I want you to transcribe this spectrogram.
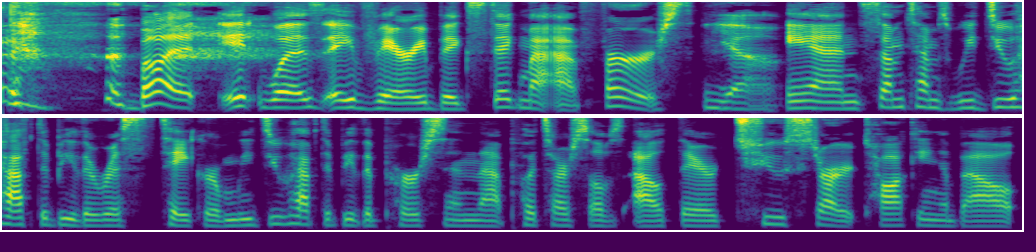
but it was a very big stigma at first. Yeah. And sometimes we do have to be the risk taker and we do have to be the person that puts ourselves out there to start talking about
